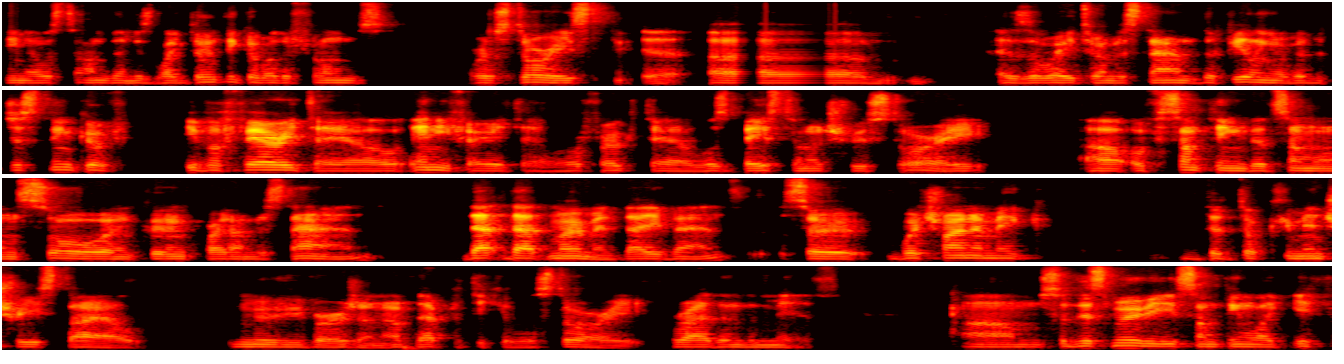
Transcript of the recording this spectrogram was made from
thing I was telling them is like, don't think of other films or stories uh, um, as a way to understand the feeling of it. Just think of if a fairy tale, any fairy tale or folk tale was based on a true story uh, of something that someone saw and couldn't quite understand, that that moment, that event. So we're trying to make the documentary style movie version of that particular story rather than the myth. Um, so this movie is something like if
